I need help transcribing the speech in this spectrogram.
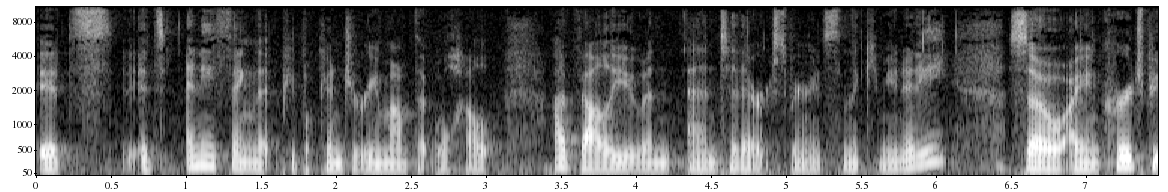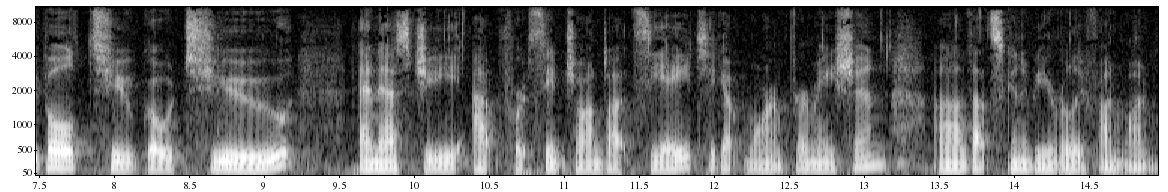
it's it's anything that people can dream of that will help add value and, and to their experience in the community. So I encourage people to go to nsg at fortstjohn.ca to get more information. Uh, that's going to be a really fun one.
